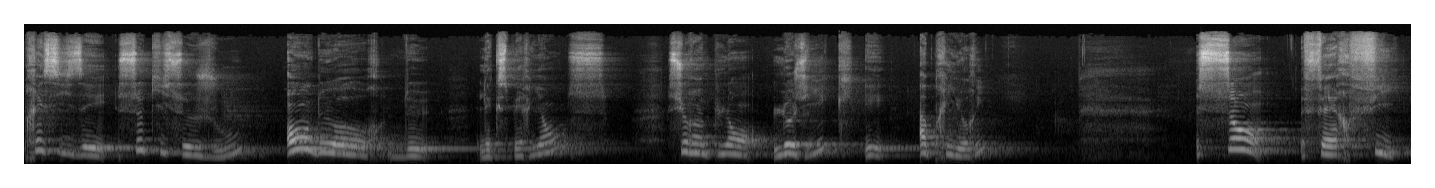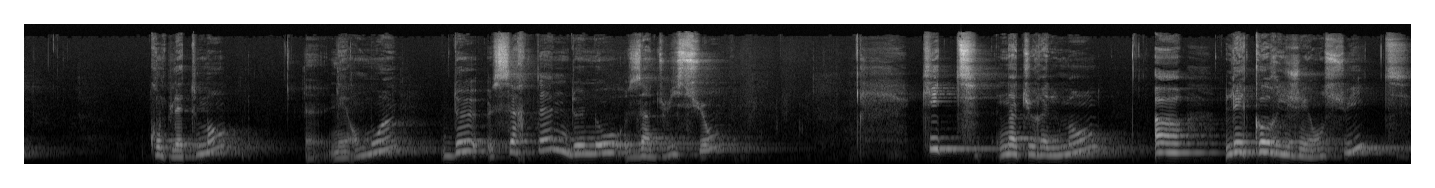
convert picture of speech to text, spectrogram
préciser ce qui se joue en dehors de l'expérience sur un plan logique et a priori, sans faire fi complètement, euh, néanmoins, de certaines de nos intuitions, quitte naturellement à les corriger ensuite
